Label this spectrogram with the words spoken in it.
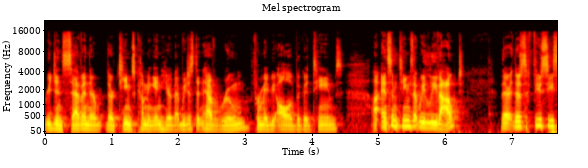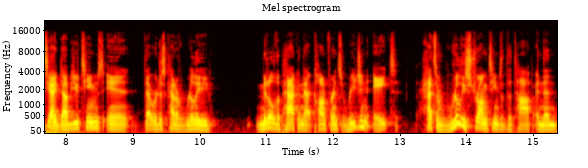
Region Seven, there there are teams coming in here that we just didn't have room for maybe all of the good teams, uh, and some teams that we leave out there, there's a few CCIW teams in that were just kind of really middle of the pack in that conference. Region eight had some really strong teams at the top, and then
